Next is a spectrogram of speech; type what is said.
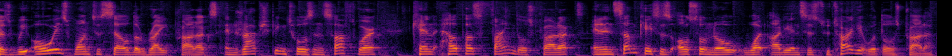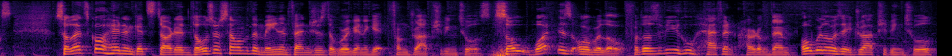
because we always want to sell the right products and dropshipping tools and software can help us find those products and in some cases also know what audiences to target with those products. So let's go ahead and get started. Those are some of the main advantages that we're going to get from dropshipping tools. So what is Oberlo? For those of you who haven't heard of them, Oberlo is a dropshipping tool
